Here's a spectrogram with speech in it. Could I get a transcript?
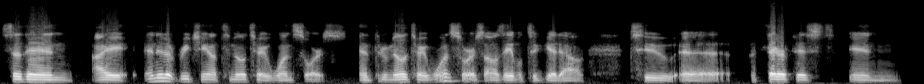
So then I ended up reaching out to Military One Source, and through Military One Source, I was able to get out to a, a therapist in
